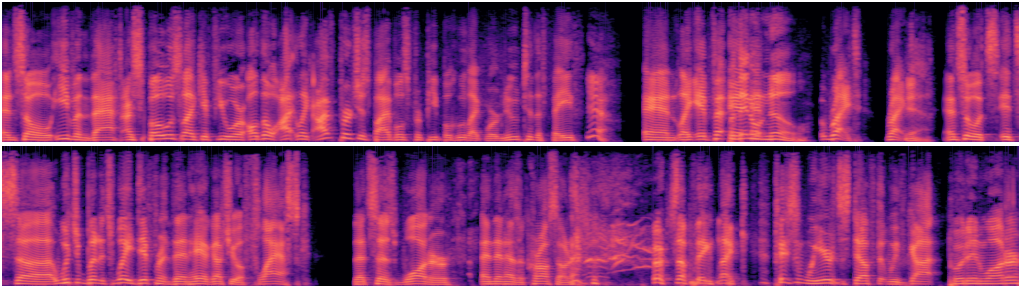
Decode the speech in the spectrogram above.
And so even that, I suppose, like if you were, although I like I've purchased Bibles for people who like were new to the faith, Yeah. and like if But they don't know. right, right, Yeah. And so it's it's uh which but it's way different than hey I got you a flask that says water and then has a cross on it or something like it's weird stuff that we've got. Put in water,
